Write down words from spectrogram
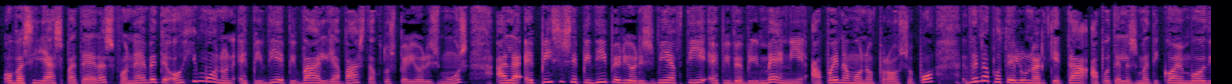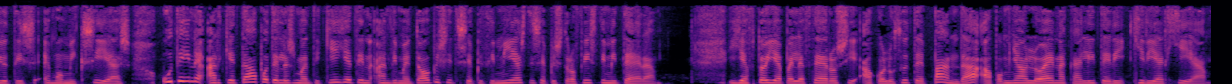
Ο βασιλιάς πατέρας φωνεύεται όχι μόνο επειδή επιβάλλει αβάσταχτους περιορισμούς, αλλά επίσης επειδή οι περιορισμοί αυτοί επιβεβλημένοι από ένα μόνο πρόσωπο δεν αποτελούν αρκετά αποτελεσματικό εμπόδιο της αιμομιξίας, ούτε είναι αρκετά αποτελεσματικοί για την αντιμετώπιση της επιθυμίας της επιστροφής στη μητέρα. Γι' αυτό η απελευθέρωση ακολουθούνται πάντα από μια ολοένα καλύτερη κυριαρχία.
